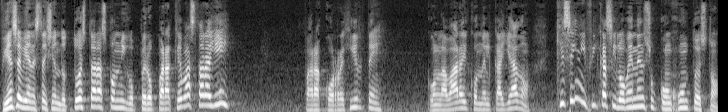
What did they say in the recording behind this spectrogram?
Fíjense bien, está diciendo, tú estarás conmigo, pero ¿para qué va a estar allí? Para corregirte con la vara y con el callado. ¿Qué significa si lo ven en su conjunto esto?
